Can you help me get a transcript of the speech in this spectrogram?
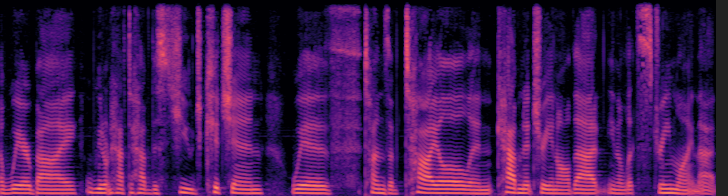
uh, whereby we don't have to have this huge kitchen with tons of tile and cabinetry and all that. You know, let's streamline that.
